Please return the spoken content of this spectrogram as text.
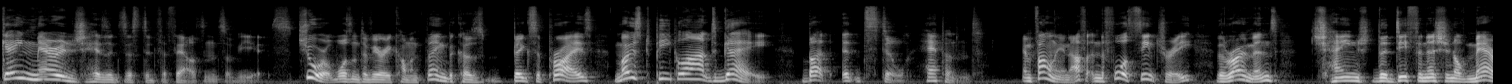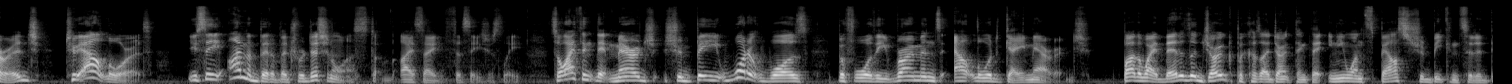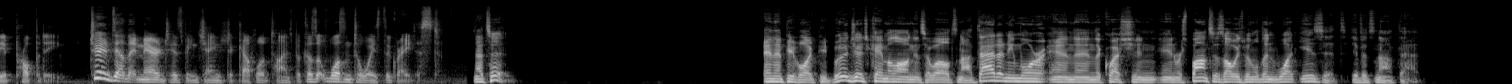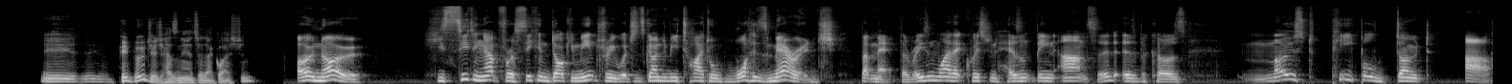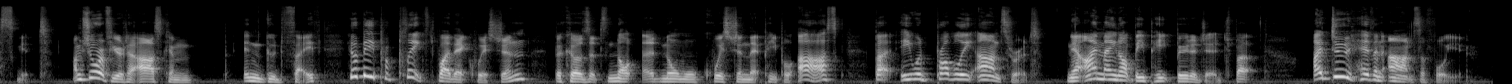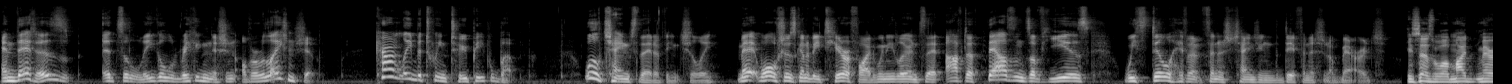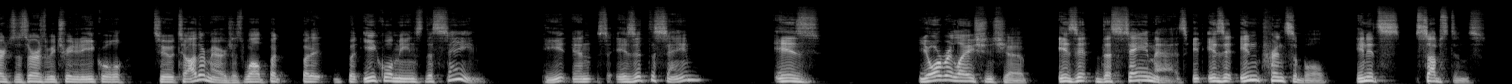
gay marriage has existed for thousands of years. Sure, it wasn't a very common thing because, big surprise, most people aren't gay, but it still happened. And funnily enough, in the 4th century, the Romans changed the definition of marriage to outlaw it. You see, I'm a bit of a traditionalist, I say facetiously, so I think that marriage should be what it was before the Romans outlawed gay marriage. By the way, that is a joke because I don't think that anyone's spouse should be considered their property. Turns out that marriage has been changed a couple of times because it wasn't always the greatest. That's it. And then people like Pete Buttigieg came along and said, well, it's not that anymore. And then the question in response has always been, well, then what is it if it's not that? Pete Buttigieg hasn't answered that question. Oh no. He's setting up for a second documentary which is going to be titled What is Marriage? But Matt, the reason why that question hasn't been answered is because most people don't ask it. I'm sure if you were to ask him in good faith, he would be perplexed by that question, because it's not a normal question that people ask, but he would probably answer it. Now, I may not be Pete Buttigieg, but I do have an answer for you, and that is it's a legal recognition of a relationship. Currently between two people, but we'll change that eventually. Matt Walsh is going to be terrified when he learns that after thousands of years, we still haven't finished changing the definition of marriage. He says, "Well, my marriage deserves to be treated equal to, to other marriages." Well, but but it, but equal means the same, Pete. And is it the same? Is your relationship is it the same as it is it in principle, in its substance,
